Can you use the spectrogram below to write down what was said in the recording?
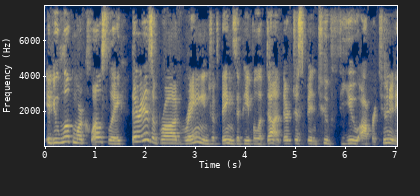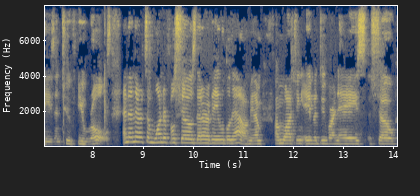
If you look more closely, there is a broad range of things that people have done. There have just been too few opportunities and too few roles. And then there are some wonderful shows that are available now. I mean, I'm I'm watching Ava DuVernay's show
